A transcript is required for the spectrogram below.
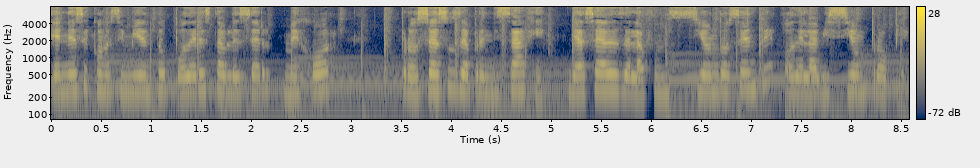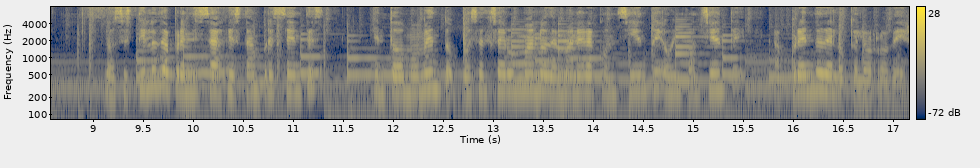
en ese conocimiento poder establecer mejor procesos de aprendizaje, ya sea desde la función docente o de la visión propia. Los estilos de aprendizaje están presentes en todo momento, pues el ser humano de manera consciente o inconsciente aprende de lo que lo rodea.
